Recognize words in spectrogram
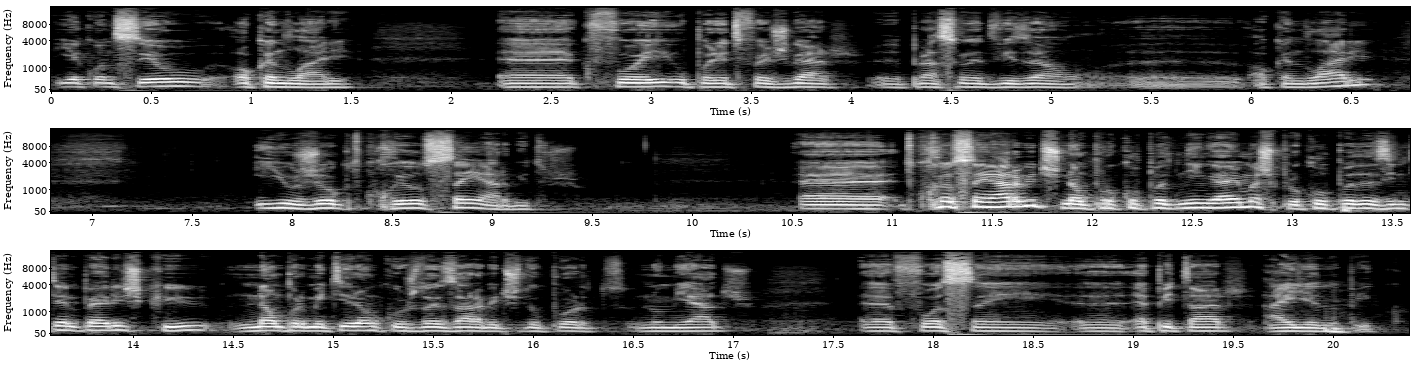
e aconteceu ao Candelária, uh, que foi, o Paredes foi jogar uh, para a segunda divisão uh, ao Candelária, e o jogo decorreu sem árbitros. Uh, decorreu sem árbitros, não por culpa de ninguém, mas por culpa das intempéries que não permitiram que os dois árbitros do Porto nomeados fossem apitar à Ilha do Pico.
